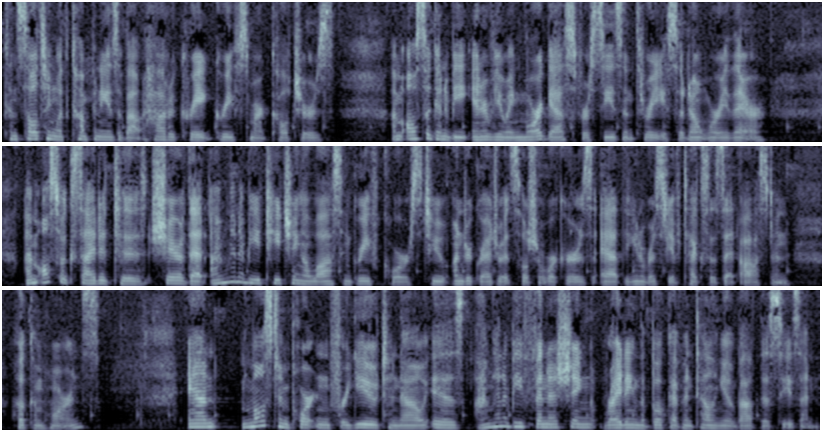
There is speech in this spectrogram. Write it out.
consulting with companies about how to create grief smart cultures. I'm also going to be interviewing more guests for season three, so don't worry there. I'm also excited to share that I'm going to be teaching a loss and grief course to undergraduate social workers at the University of Texas at Austin, Hook'em Horns. And most important for you to know is I'm going to be finishing writing the book I've been telling you about this season.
